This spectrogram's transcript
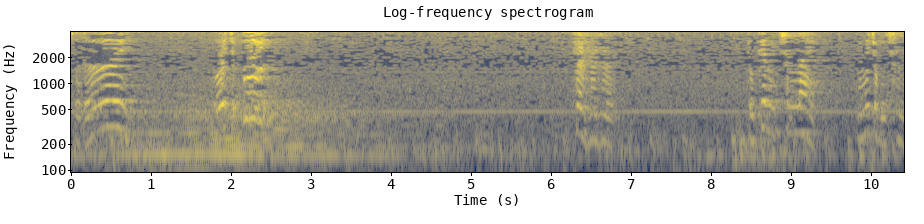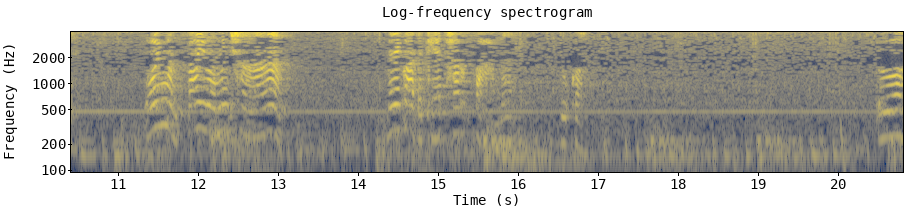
สุดเลยเฮ้ยจะอื้อฮ่าฮ่าฮ่า จบแค่มิชชั่นแรกยังไม่จบมิชชั่นไหนร้อยหมันไส้มาไม่ช้าไม่ก็อาจจะแค่ภาคสามนะดูก่อน เออ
